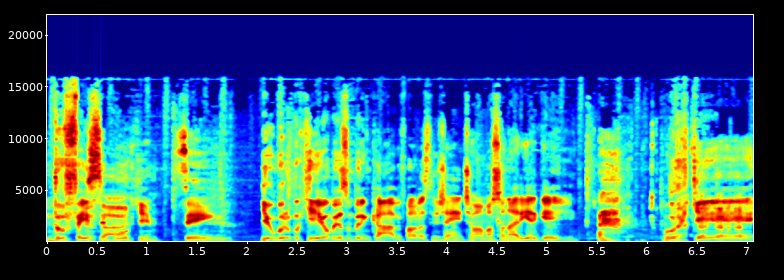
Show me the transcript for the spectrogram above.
do Facebook. Sim. E um grupo que eu mesmo brincava e falava assim, gente, é uma maçonaria gay. Porque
